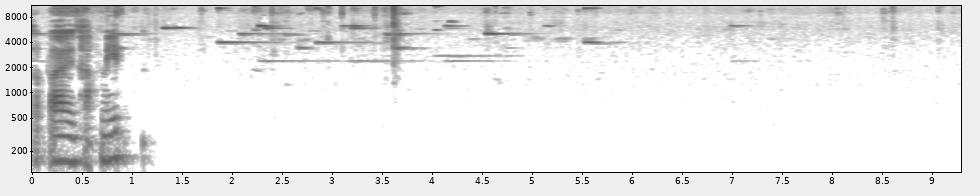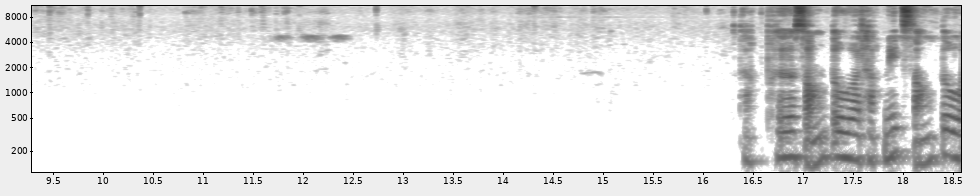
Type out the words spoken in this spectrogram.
ต่อไปถักนิด เพอสองตัวถักนิดสองตัว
